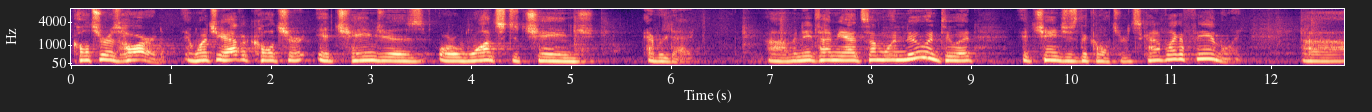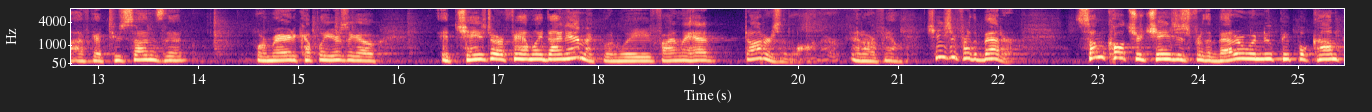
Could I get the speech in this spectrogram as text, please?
Culture is hard. And once you have a culture, it changes or wants to change every day. Um, and anytime you add someone new into it, it changes the culture. It's kind of like a family. Uh, I've got two sons that were married a couple of years ago. It changed our family dynamic when we finally had daughters in law in our family. Changed it for the better. Some culture changes for the better when new people come,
